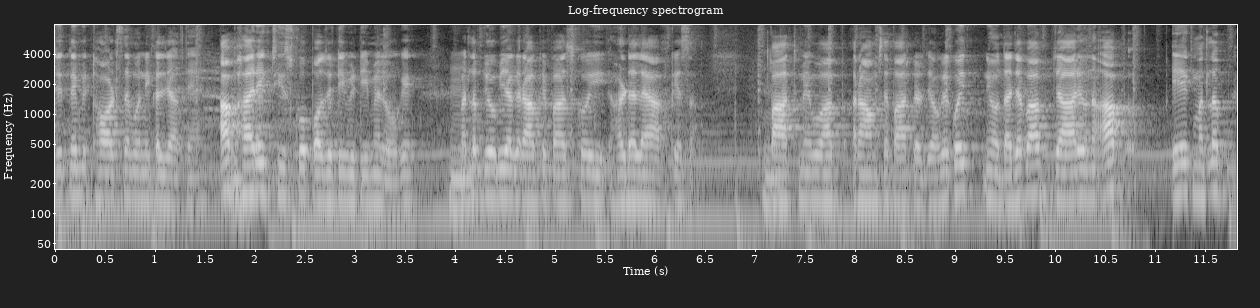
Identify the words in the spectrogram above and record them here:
जितने भी थॉट्स हैं वो निकल जाते हैं। अब हर एक चीज़ को पॉजिटिविटी में लोगे। हम्म। मतलब जो भी अगर आपके पास कोई हर्डल है आपके साथ पाथ हम्म। में वो आप आराम से पार कर जाओगे। कोई नहीं होता। जब आप जा रहे हो ना आप एक मतलब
